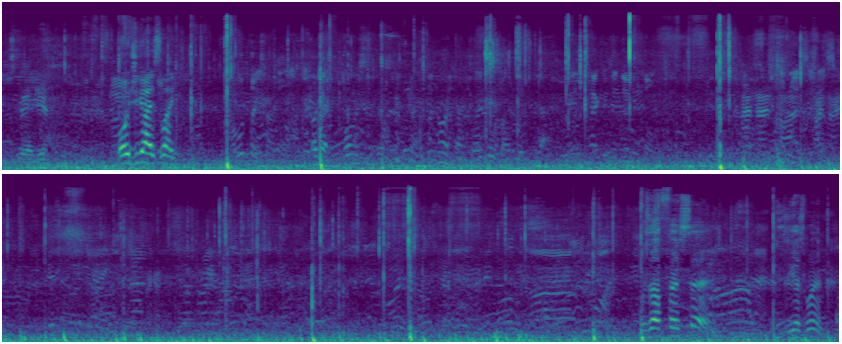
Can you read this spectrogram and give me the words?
That's a great idea. What would you guys like? Okay. Was that first set? Did you guys win?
